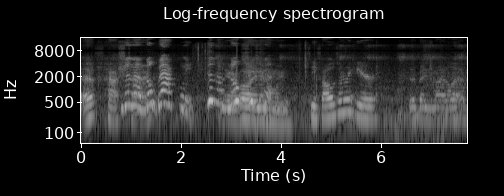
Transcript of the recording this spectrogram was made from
F He doesn't have no back bling. He doesn't have Yeah, no oh, I she's know. pizza. annoying. See, if I was over here, it would have been my left.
